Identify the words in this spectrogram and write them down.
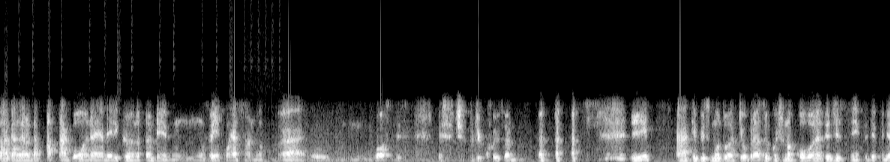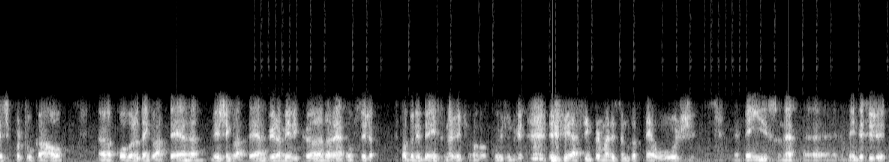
a galera da Patagônia é americana também. Não, vem com essa, não. Ah, eu não gosto desse, desse tipo de coisa, não. e a Kipis mandou aqui: o Brasil continua colônia desde sempre, dependência de Portugal. Uh, colônia da Inglaterra, deixa a Inglaterra, vira americana, né? Ou seja, estadunidense, né, gente? E assim permanecemos até hoje. É bem isso, né? É bem desse jeito.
